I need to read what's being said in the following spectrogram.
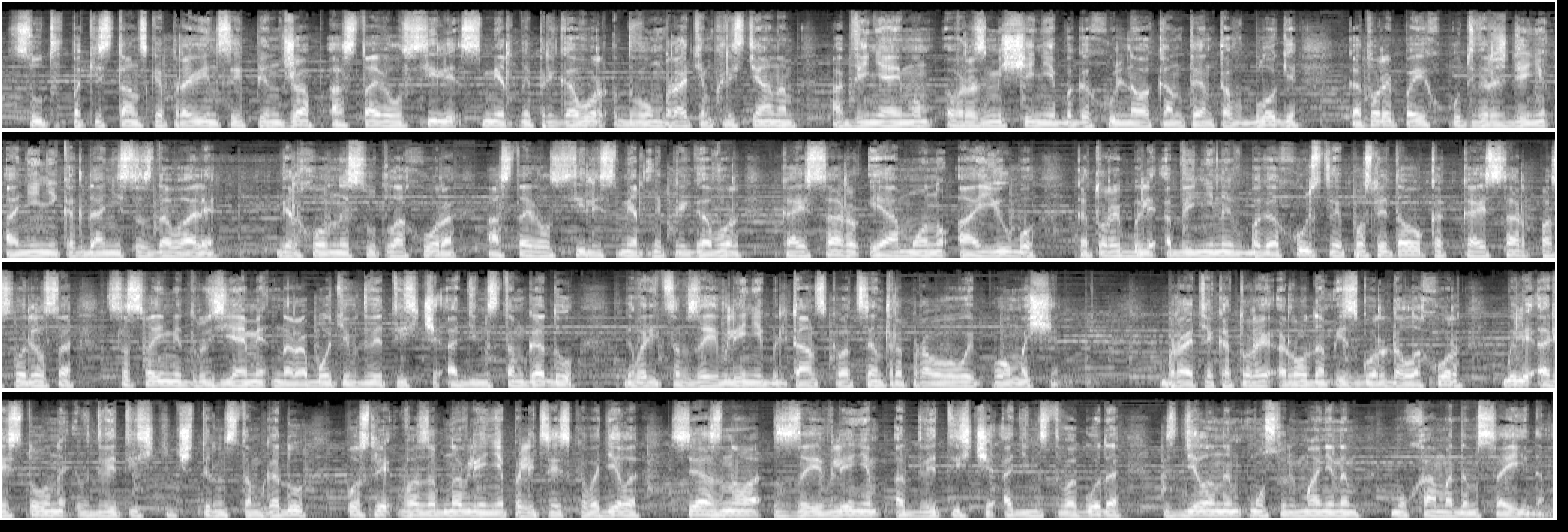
Суд в пакистанской провинции Пенджаб оставил в силе смертный приговор двум братьям-христианам, обвиняемым в размещении богохульного контента в блоге, который, по их утверждению, они никогда не создавали – Верховный суд Лахора оставил в силе смертный приговор Кайсару и Амону Аюбу, которые были обвинены в богохульстве после того, как Кайсар поссорился со своими друзьями на работе в 2011 году, говорится в заявлении Британского центра правовой помощи. Братья, которые родом из города Лахор, были арестованы в 2014 году после возобновления полицейского дела, связанного с заявлением от 2011 года, сделанным мусульманином Мухаммадом Саидом.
